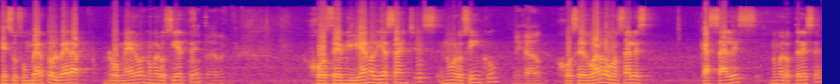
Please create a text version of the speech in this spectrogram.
Jesús Humberto Olvera Romero, número 7. José Emiliano Díaz Sánchez, número 5. Dejado. José Eduardo González Casales, número 13.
